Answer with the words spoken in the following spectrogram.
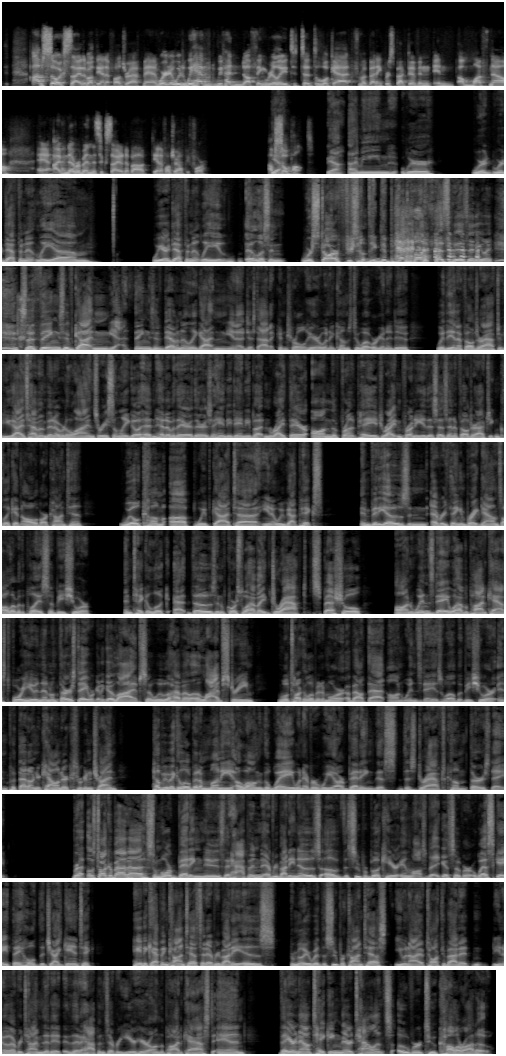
I'm so excited about the NFL draft, man. We're, we have we've had nothing really to, to, to look at from a betting perspective in in a month now, and I've never been this excited about the NFL draft before. I'm yeah. so pumped. Yeah, I mean we're we're we're definitely. Um, we are definitely listen we're starved for something to bet on as it is anyway so things have gotten yeah things have definitely gotten you know just out of control here when it comes to what we're going to do with the NFL draft. If you guys haven't been over to the lines recently, go ahead and head over there. There's a handy dandy button right there on the front page, right in front of you that says NFL draft. You can click it and all of our content will come up. We've got, uh, you know, we've got picks and videos and everything and breakdowns all over the place. So be sure and take a look at those. And of course, we'll have a draft special on Wednesday. We'll have a podcast for you. And then on Thursday, we're going to go live. So we will have a, a, live stream. We'll talk a little bit more about that on Wednesday as well. But be sure and put that on your calendar because we're going to try and help you make a little bit of money along the way whenever we are betting this this draft come Thursday. Brett, let's talk about uh, some more betting news that happened. Everybody knows of the Superbook here in Las Vegas over at Westgate. They hold the gigantic handicapping contest that everybody is familiar with the super contest you and i have talked about it you know every time that it that it happens every year here on the podcast and they are now taking their talents over to colorado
